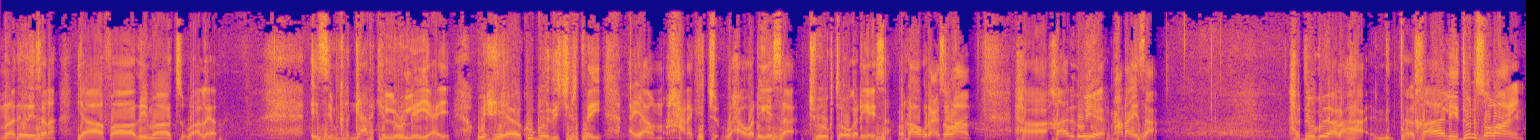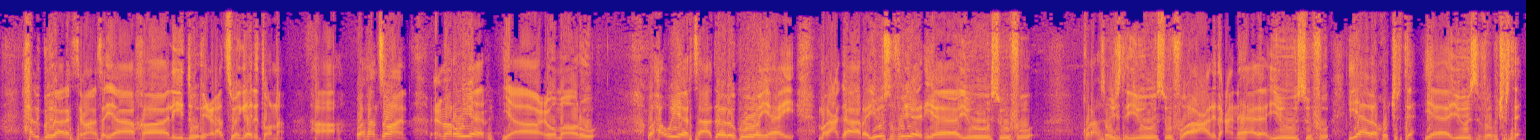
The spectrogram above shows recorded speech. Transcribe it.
munaadagadaysana yaa faadimaatu baa leeda isimka gaarka loo leeyahay wixii aa ku godi jirtay ayaa xaraka waxaa oga dhigaysaa joogto oga dhigaysa. Warkaa ku dhacay soo maa ha khaalid u yeer maxaa dhahaysaa hadduu godaal ahaa khaalidun sooma ahayn? Hal godaala isticmaalaysa. Yaa khaalidu icraabtis waan gaari doonaa waa fahan soomaan cumar u yeer. Yaa cumaru waxa u yeertaa adoolo ku waran yahay. Magac gaara yuusuf yeer. Yaa yuusufu qur'aanka soo jirta yuusufu acrid can haada yuusufu yaabaa ku jirta yaa yuusuf ku jirta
